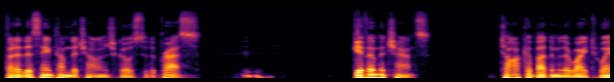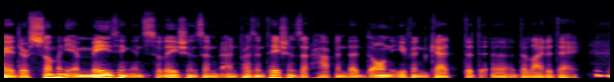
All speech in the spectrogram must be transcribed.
But at the same time, the challenge goes to the press. Mm-hmm. Give them a chance. Talk about them in the right way. There's so many amazing installations and, and presentations that happen that don't even get the, uh, the light of day. Mm-hmm.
